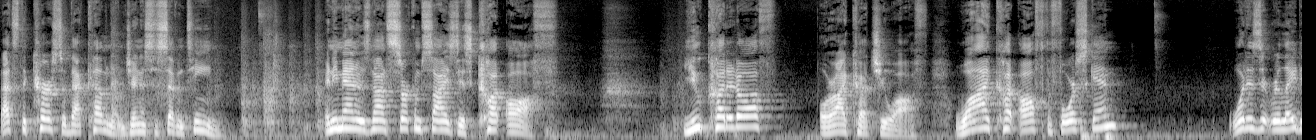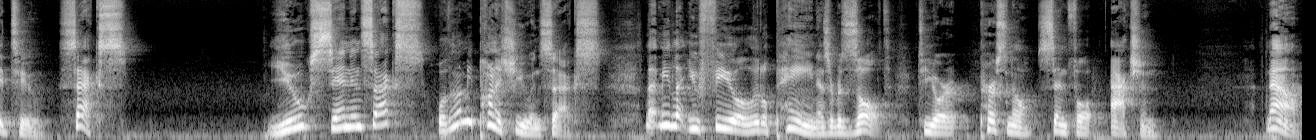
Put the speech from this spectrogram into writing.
That's the curse of that covenant in Genesis 17. Any man who is not circumcised is cut off. You cut it off, or I cut you off. Why cut off the foreskin? What is it related to? Sex. You sin in sex? Well, then let me punish you in sex. Let me let you feel a little pain as a result to your personal sinful action. Now,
